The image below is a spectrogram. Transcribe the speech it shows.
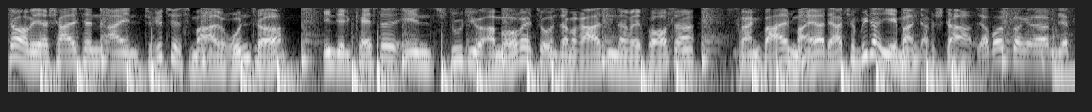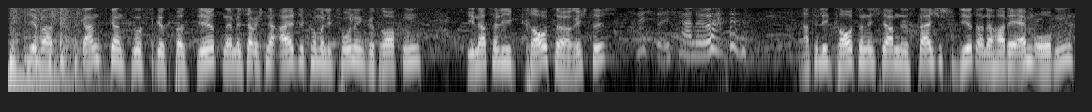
So, wir schalten ein drittes Mal runter in den Kessel ins Studio Amore zu unserem rasenden Reporter Frank Wahlmeier. Der hat schon wieder jemand am Start. Ja, Wolfgang, ähm, jetzt ist hier was ganz, ganz Lustiges passiert. Nämlich habe ich eine alte Kommilitonin getroffen, die Nathalie Krauter, richtig? Richtig, hallo. Nathalie Krauter und ich, wir haben das gleiche studiert an der HDM oben,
